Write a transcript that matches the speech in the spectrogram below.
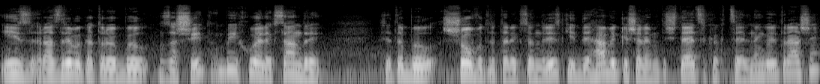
из разрыва, который был зашит, Бейхуй Александре, это был шов вот этот Александрийский, Дехави Кишалем, это считается как цельный, говорит Раши.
